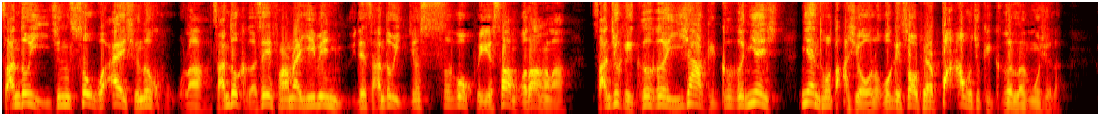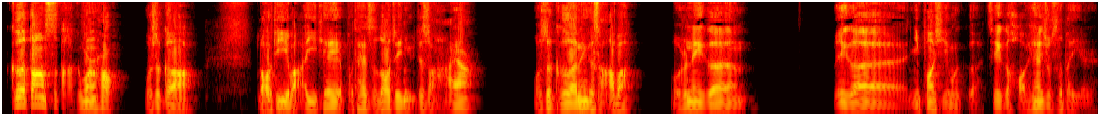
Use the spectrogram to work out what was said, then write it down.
咱都已经受过爱情的苦了，咱都搁这方面，因为女的，咱都已经吃过亏、上过当了，咱就给哥哥一下给哥哥念念头打消了。我给照片叭，我就给哥扔过去了。哥当时打个问号，我说哥。老弟吧，一天也不太知道这女的长啥样。我说哥，那个啥吧，我说那个，那个你放心吧，哥，这个好像就是本人，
